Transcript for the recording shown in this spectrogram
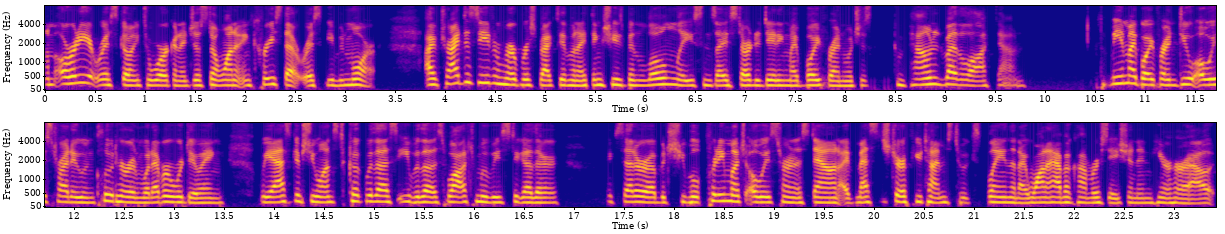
I'm already at risk going to work and I just don't want to increase that risk even more. I've tried to see from her perspective, and I think she's been lonely since I started dating my boyfriend, which is compounded by the lockdown. Me and my boyfriend do always try to include her in whatever we're doing. We ask if she wants to cook with us, eat with us, watch movies together, etc. But she will pretty much always turn us down. I've messaged her a few times to explain that I want to have a conversation and hear her out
